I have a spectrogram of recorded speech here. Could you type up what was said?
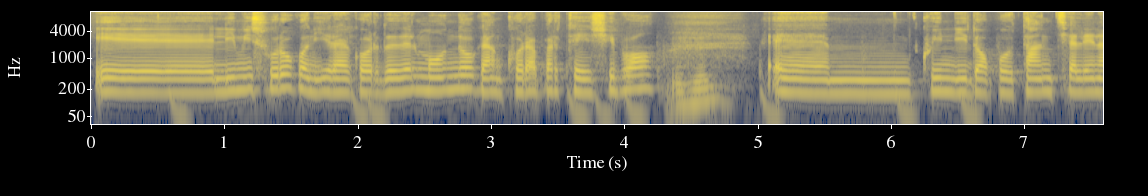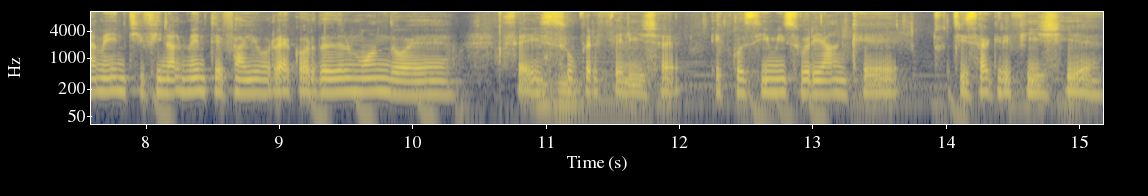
e li misuro con i record del mondo che ancora partecipo. Mm-hmm. E, quindi dopo tanti allenamenti finalmente fai un record del mondo e sei mm-hmm. super felice e così misuri anche tutti i sacrifici. E...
